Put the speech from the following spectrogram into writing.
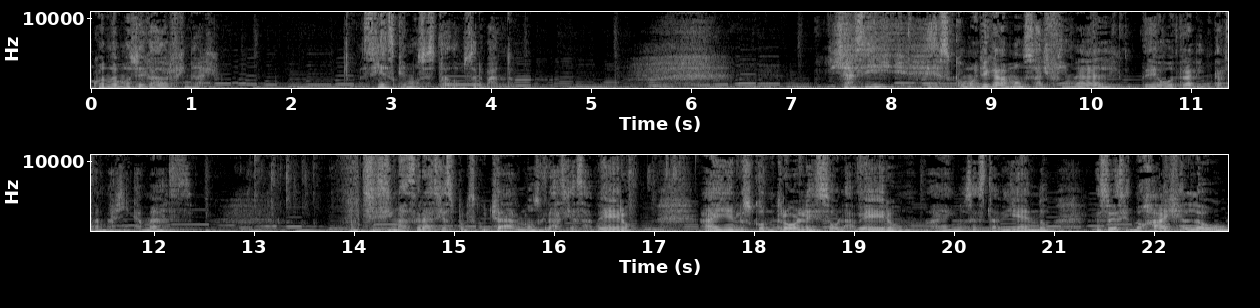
cuando hemos llegado al final. Si es que hemos estado observando. Y así es como llegamos al final de otra linterna mágica más. Muchísimas gracias por escucharnos, gracias a Vero, ahí en los controles, hola Vero, ahí nos está viendo, le estoy haciendo hi, hello.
